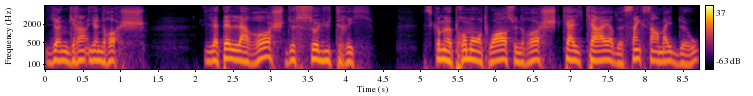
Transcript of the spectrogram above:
il y a une, grand, il y a une roche. Ils l'appellent la roche de Solutré. C'est comme un promontoire, c'est une roche calcaire de 500 mètres de haut.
